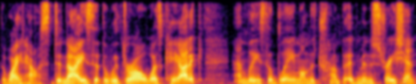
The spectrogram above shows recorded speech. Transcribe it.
The White House denies that the withdrawal was chaotic and lays the blame on the Trump administration.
